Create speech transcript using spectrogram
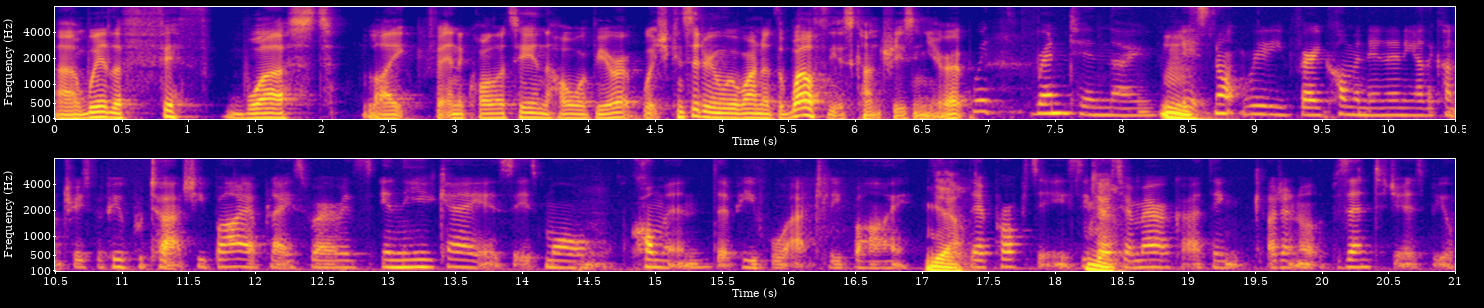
Uh, we're the fifth worst, like, for inequality in the whole of Europe, which, considering we're one of the wealthiest countries in Europe, With renting though, Mm. it's not really very common in any other countries for people to actually buy a place. Whereas in the UK, it's it's more common that people actually buy yeah. their properties. You Yeah. go to America, I think I don't know what the percentage is, but you'll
